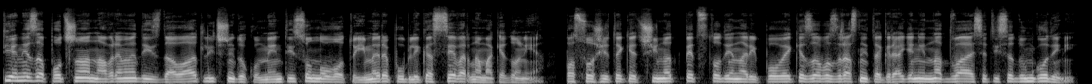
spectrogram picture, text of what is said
тие не започнаа навреме да издаваат лични документи со новото име Република Северна Македонија. Пасошите ќе чинат 500 денари повеќе за возрастните граѓани над 27 години.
